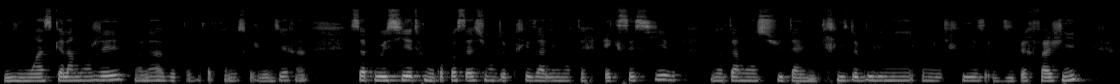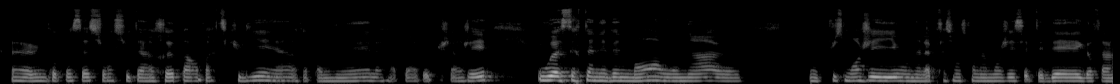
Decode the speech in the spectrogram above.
plus ou moins ce qu'elle a mangé. Voilà, vous, comprenez ce que je veux dire. Hein. Ça peut aussi être une compensation de prise alimentaire excessive, notamment suite à une crise de boulimie ou une crise d'hyperphagie. Euh, une compensation suite à un repas en particulier, hein, un repas de Noël, un repas un peu plus chargé, ou à certains événements où on a euh, plus manger, on a l'impression que ce qu'on a mangé c'était deg, enfin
